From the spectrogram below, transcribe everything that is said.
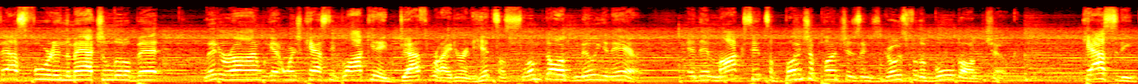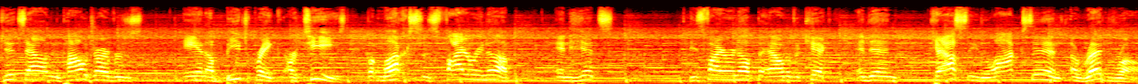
Fast forward in the match a little bit. Later on, we get Orange Cassidy blocking a Death Rider and hits a Slumdog Millionaire. And then Mox hits a bunch of punches and goes for the Bulldog choke. Cassidy gets out and pile drivers and a beach break are teased, but Mox is firing up and hits. He's firing up out of a kick, and then Cassidy locks in a red rum.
